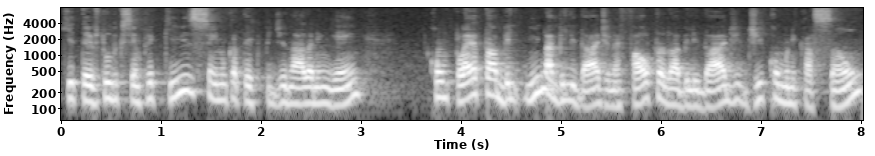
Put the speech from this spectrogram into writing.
que teve tudo que sempre quis, sem nunca ter que pedir nada a ninguém. Completa inabilidade, né? falta da habilidade de comunicação,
